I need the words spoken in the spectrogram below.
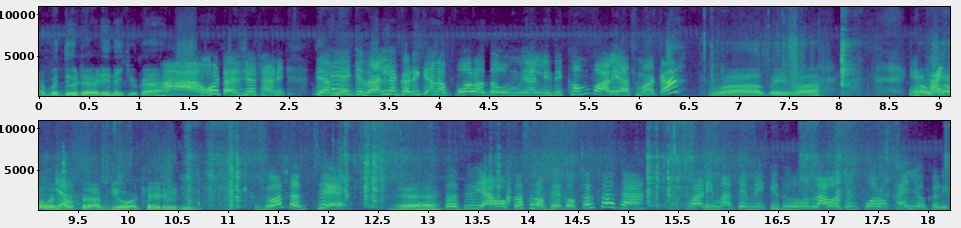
આ બધું ઢળી નાખ્યું કા? હા મોટા જેઠાણી. ત્યાં મેં કીધું હાલને ઘડી કે આના પોરો દઉં મેં લીધી ખંપાળી હાથમાં કા? વાહ ભાઈ વાહ. એ આવો આવો ધપ રાખજો ઠેઠ સુધી. જોત જ છે. હે? તો શું આવો કચરો ભેગો કરતા હતા વાડીમાં તે મેં કીધું લાવો તેમ પોરો ખાઈ લ્યો ઘડી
